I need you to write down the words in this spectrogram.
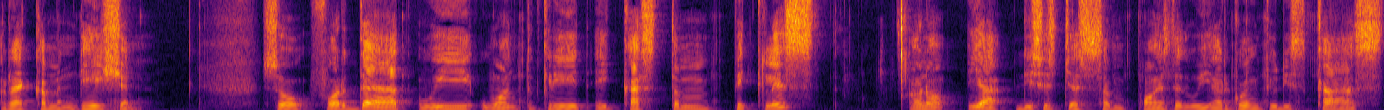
recommendation. So for that, we want to create a custom pick list. Oh no, yeah, this is just some points that we are going to discuss.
